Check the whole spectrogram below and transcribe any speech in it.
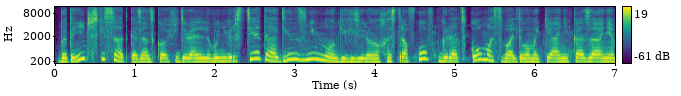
Ботанический сад Казанского федерального университета – один из немногих зеленых островков в городском асфальтовом океане Казани.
